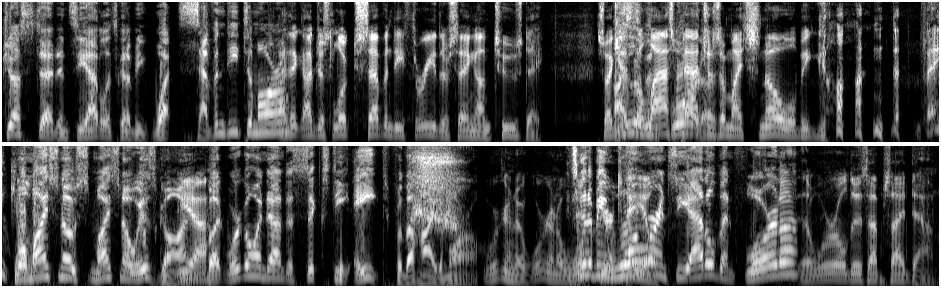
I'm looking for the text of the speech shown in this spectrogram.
just said in Seattle it's going to be what, 70 tomorrow? I think I just looked 73 they're saying on Tuesday. So I guess I the last patches of my snow will be gone. Thank you. Well, my snow my snow is gone, Yeah. but we're going down to 68 for the high tomorrow. we're gonna we're gonna It's going to be warmer tail. in Seattle than Florida. The world is upside down.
